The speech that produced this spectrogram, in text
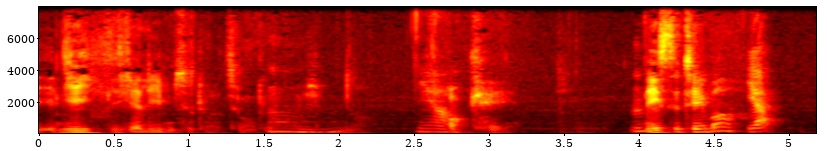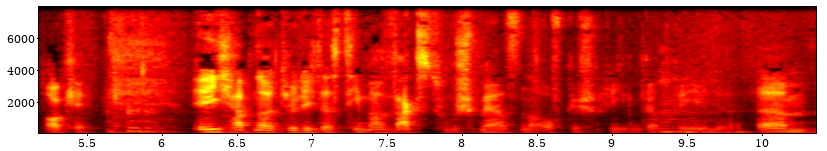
In jeglicher Lebenssituation, glaube mhm. ich. Ja. Okay. Mhm. Nächste Thema? Ja. Okay. Ich habe natürlich das Thema Wachstumsschmerzen aufgeschrieben, Gabriele. Mhm. Ähm,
